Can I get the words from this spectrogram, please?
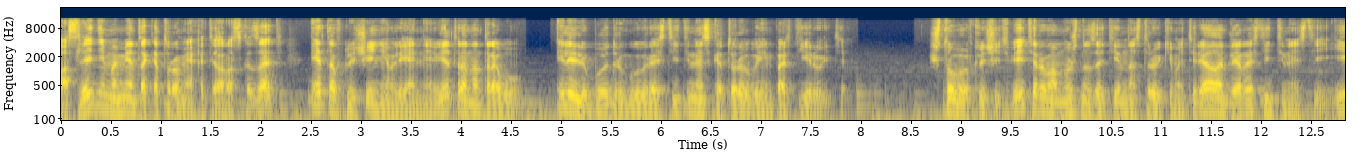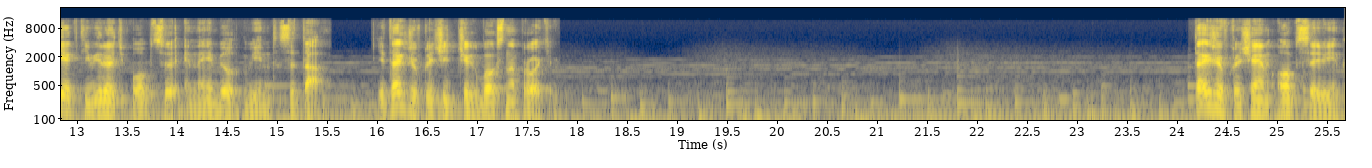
Последний момент, о котором я хотел рассказать, это включение влияния ветра на траву или любую другую растительность, которую вы импортируете. Чтобы включить ветер, вам нужно зайти в настройки материала для растительности и активировать опцию Enable Wind Setup. И также включить чекбокс напротив. Также включаем опции Wind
